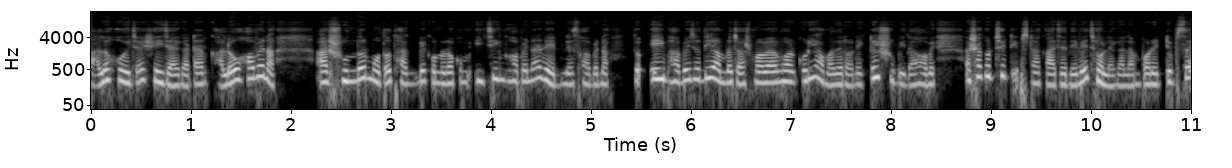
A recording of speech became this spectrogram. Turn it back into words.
কালো হয়ে যায় সেই জায়গাটা আর কালোও হবে না। আর সুন্দর মতো থাকবে কোনো রকম ইচিং হবে না, রেডনেস হবে না। তো এইভাবে যদি আমরা চশমা ব্যবহার করি আমাদের অনেকটাই সুবিধা হবে। আশা করছি টিপসটা কাজে দেবে। চলে গেলাম পরের টিপসে।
